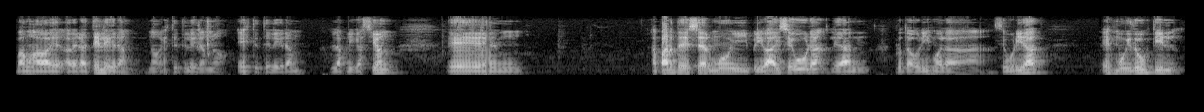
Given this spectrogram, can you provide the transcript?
Vamos a ver, a Telegram. No, este Telegram no. Este Telegram. La aplicación. Eh, aparte de ser muy privada y segura, le dan protagonismo a la seguridad. Es muy dúctil,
